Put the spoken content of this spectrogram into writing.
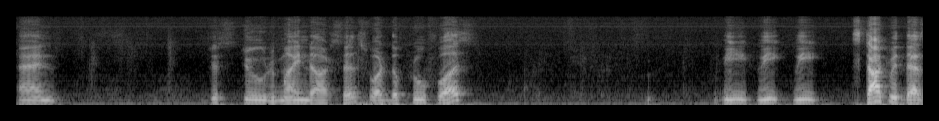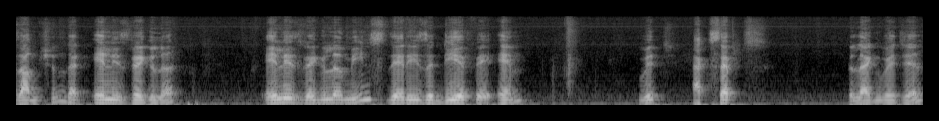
and just to remind ourselves what the proof was, we, we, we start with the assumption that L is regular. L is regular means there is a DFA M which accepts the language L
